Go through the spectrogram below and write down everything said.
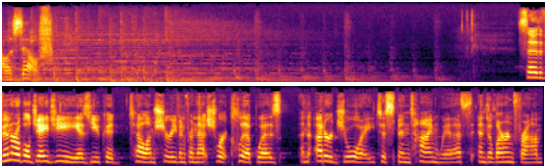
ourselves. So, the Venerable JG, as you could tell, I'm sure even from that short clip, was an utter joy to spend time with and to learn from.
